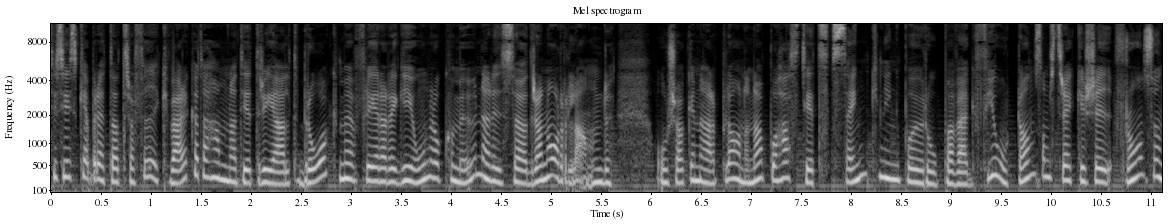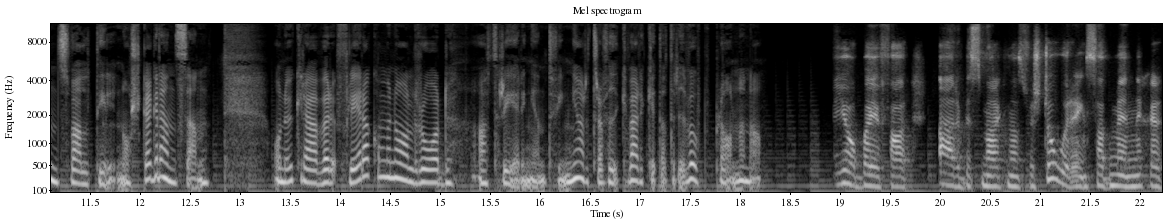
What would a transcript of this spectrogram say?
Till sist ska jag berätta att Trafikverket har hamnat i ett rejält bråk med flera regioner och kommuner i södra Norrland. Orsaken är planerna på hastighetssänkning på Europaväg 14 som sträcker sig från Sundsvall till norska gränsen. Och nu kräver flera kommunalråd att regeringen tvingar Trafikverket att riva upp planerna. Vi jobbar ju för arbetsmarknadsförstoring så att människor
